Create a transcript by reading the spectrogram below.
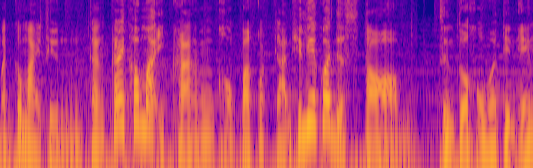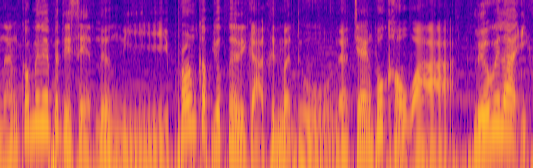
มันก็หมายถึงการใกล้เข้ามาอีกครั้งของปรากฏการณ์ที่เรียกว่าเดอะสตอร์ม ซึ่งตัวของเวอร์ตินเองนั้นก็ไม่ได้ปฏิเสธเรื่องนี้ พร้อมกับยกนาฬิกาขึ้นมาดู แล้วแจ้งพวกเขาว่า เหลือเวลาอีก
